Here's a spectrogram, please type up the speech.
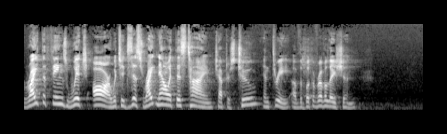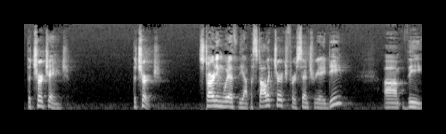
write the things which are, which exist right now at this time, chapters 2 and 3 of the book of Revelation, the church age. The church. Starting with the apostolic church, first century AD, um, the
